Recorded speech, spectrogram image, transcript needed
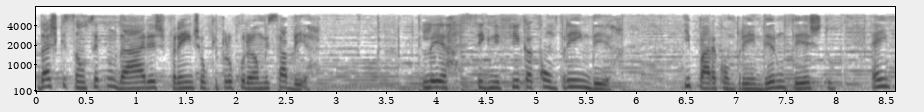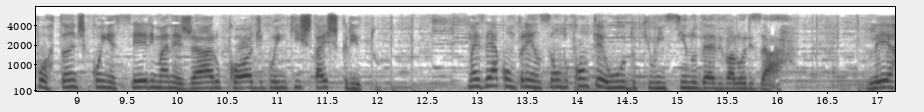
das que são secundárias frente ao que procuramos saber. Ler significa compreender. E para compreender um texto, é importante conhecer e manejar o código em que está escrito. Mas é a compreensão do conteúdo que o ensino deve valorizar. Ler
